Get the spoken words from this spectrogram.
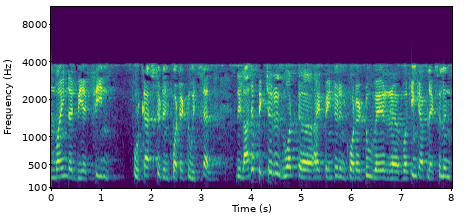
unwind that we had seen forecasted in quarter two itself. The larger picture is what uh, I painted in quarter two, where uh, working capital excellence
